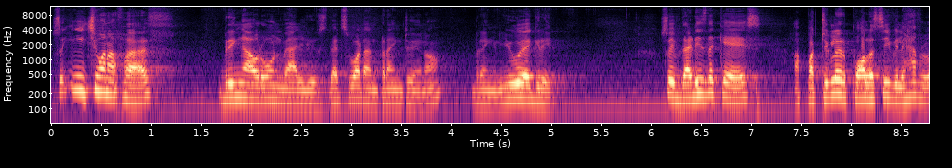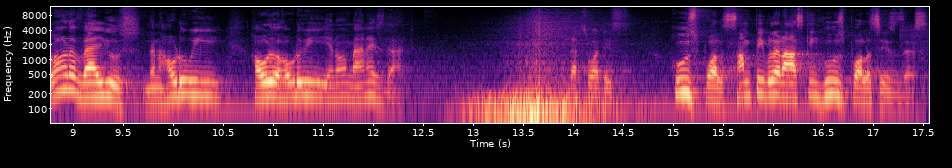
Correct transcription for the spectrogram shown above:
So each one of us bring our own values. That's what I'm trying to you know bring. You agree? So if that is the case, a particular policy will have a lot of values. Then how do we how, how do we you know manage that? That's what is whose policy. Some people are asking whose policy is this.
